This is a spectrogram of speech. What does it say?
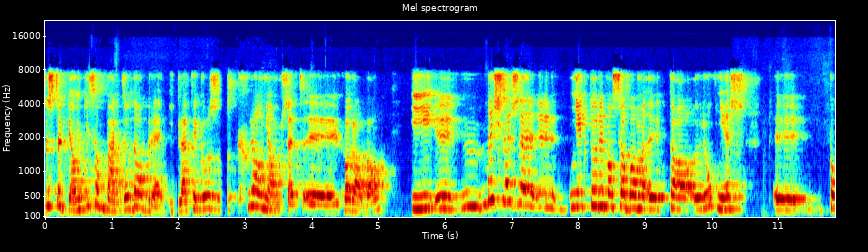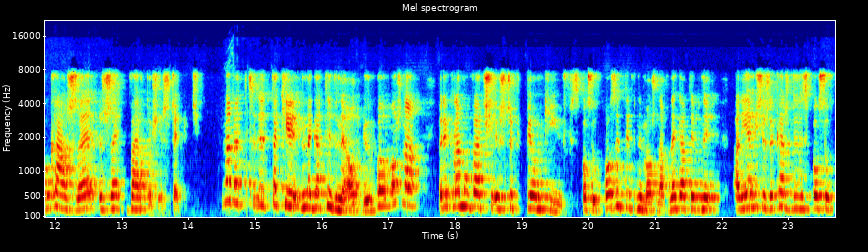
że szczepionki są bardzo dobre i dlatego że chronią przed y, chorobą. I y, myślę, że y, niektórym osobom y, to również y, pokaże, że warto się szczepić. Nawet y, taki negatywny odbiór, bo można reklamować szczepionki w sposób pozytywny, można w negatywny, ale ja myślę, że każdy sposób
